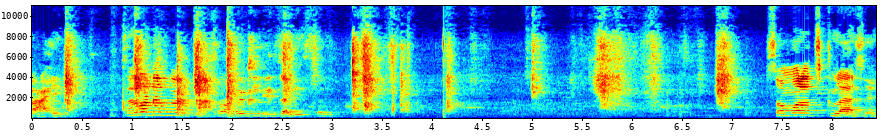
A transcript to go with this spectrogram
आहे चल फटाफट क्लास ऑलरेडी लेट झाली चल समोरच क्लास आहे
